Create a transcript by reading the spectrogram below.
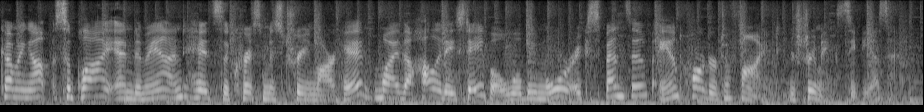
Coming up, supply and demand hits the Christmas tree market, why the holiday staple will be more expensive and harder to find. You're streaming CBSN.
